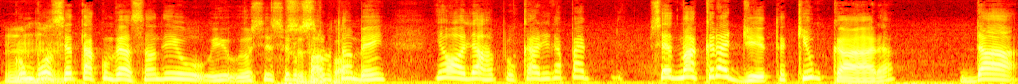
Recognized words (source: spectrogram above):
como Uhum. você está conversando e o, e o- o Cícero, Cícero Paulo, Paulo. também. E eu olhava para o cara e dizia, rapaz, você não acredita que um cara da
